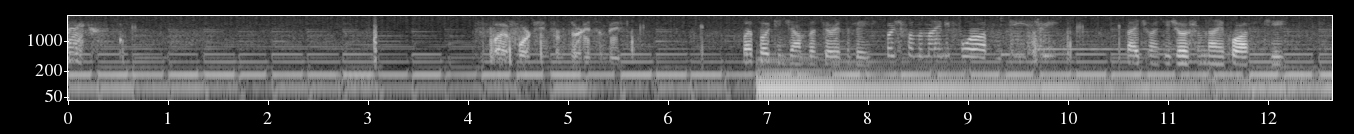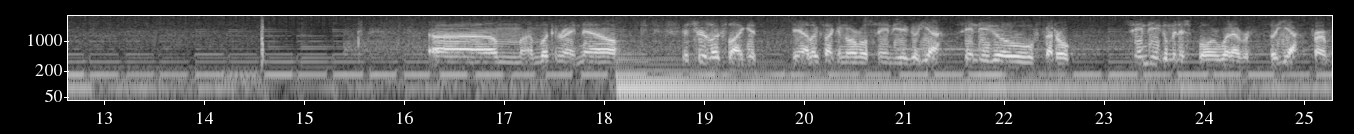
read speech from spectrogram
six. Five fourteen from 30th and B. 514 John from 30th and B. Push from the 94 off of G Street. 520 George from 94 off of G. Um, I'm looking right now. It sure looks like it. Yeah, it looks like a normal San Diego. Yeah, San Diego Federal, San Diego Municipal or whatever. So yeah, firm.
